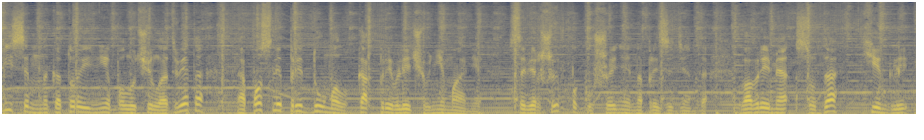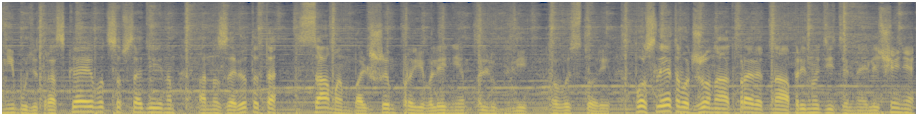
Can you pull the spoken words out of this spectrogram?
писем, на которые не получил ответа, а после придумал, как привлечь внимание – совершив покушение на президента. Во время суда Хингли не будет раскаиваться в содеянном, а назовет это самым большим проявлением любви в истории. После этого Джона отправят на принудительное лечение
